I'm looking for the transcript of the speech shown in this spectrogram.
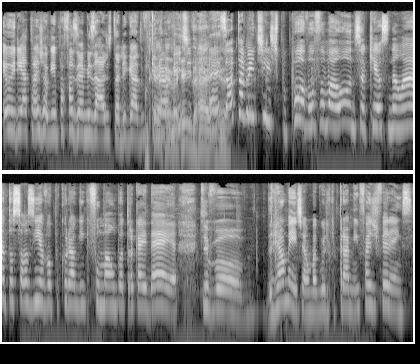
eu iria atrás de alguém pra fazer amizade, tá ligado? Porque É normalmente verdade, é exatamente isso. Tipo, pô, vou fumar um, não sei o quê. Ou se não, ah, tô sozinha, vou procurar alguém que fuma um pra trocar ideia. Tipo, realmente, é um bagulho que pra mim faz diferença.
